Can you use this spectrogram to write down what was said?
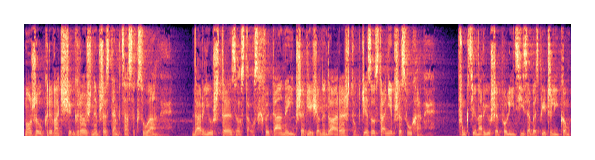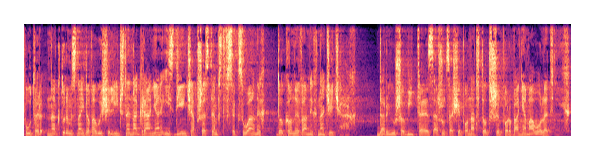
może ukrywać się groźny przestępca seksualny. Dariusz T. został schwytany i przewieziony do aresztu, gdzie zostanie przesłuchany. Funkcjonariusze policji zabezpieczyli komputer, na którym znajdowały się liczne nagrania i zdjęcia przestępstw seksualnych dokonywanych na dzieciach. Dariuszowi T. zarzuca się ponadto trzy porwania małoletnich.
